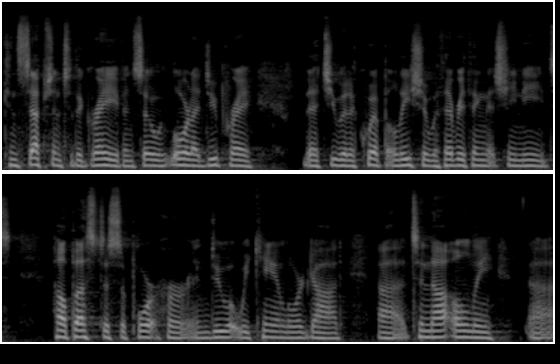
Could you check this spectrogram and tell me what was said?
conception to the grave. And so, Lord, I do pray that you would equip Alicia with everything that she needs. Help us to support her and do what we can, Lord God, uh, to not only uh,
